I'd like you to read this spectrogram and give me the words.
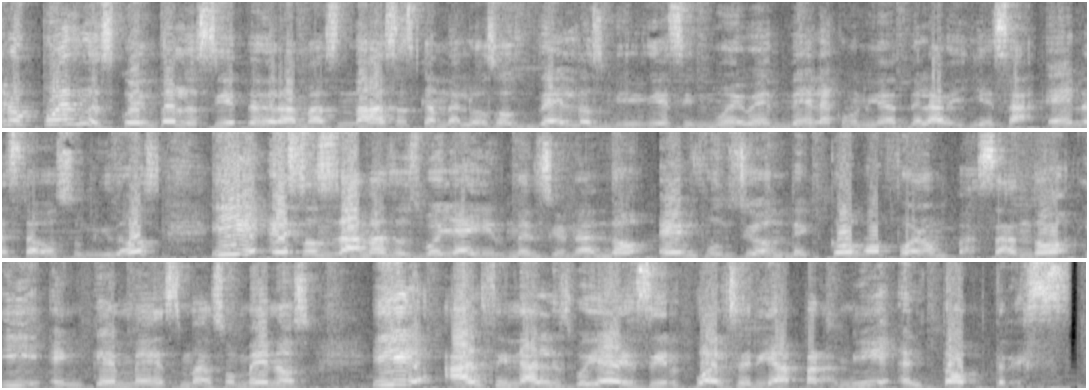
Bueno, pues les cuento los 7 dramas más escandalosos del 2019 de la comunidad de la belleza en Estados Unidos. Y estos dramas los voy a ir mencionando en función de cómo fueron pasando y en qué mes más o menos. Y al final les voy a decir cuál sería para mí el top 3.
